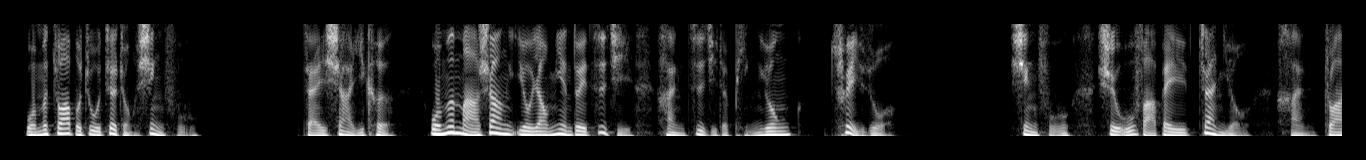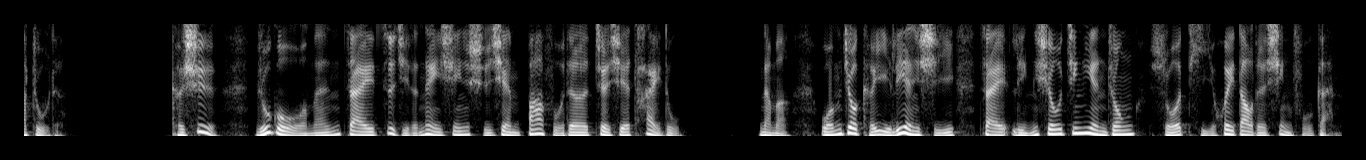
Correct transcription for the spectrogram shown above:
我们抓不住这种幸福，在下一刻，我们马上又要面对自己和自己的平庸、脆弱。幸福是无法被占有和抓住的。可是，如果我们在自己的内心实现八福的这些态度，那么我们就可以练习在灵修经验中所体会到的幸福感。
